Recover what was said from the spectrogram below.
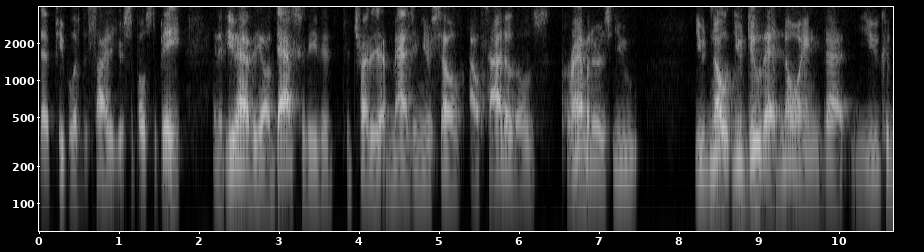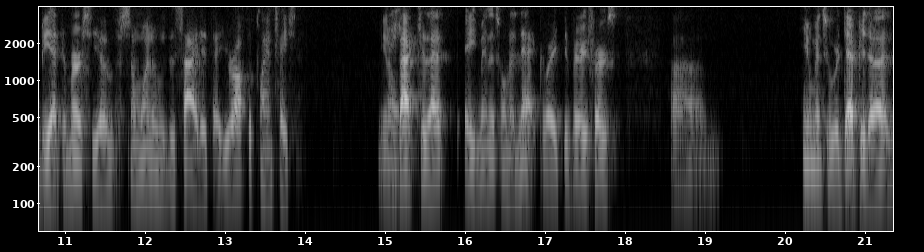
that people have decided you're supposed to be and if you have the audacity to to try to imagine yourself outside of those parameters you you know you do that knowing that you could be at the mercy of someone who decided that you're off the plantation you know right. back to that eight minutes on the neck right the very first um, humans who were deputized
